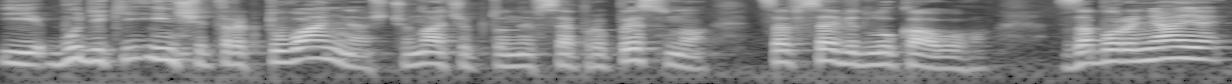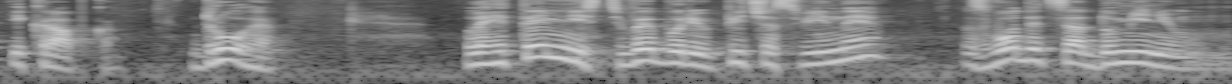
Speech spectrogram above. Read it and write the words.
І будь-які інші трактування, що начебто не все прописано, це все від лукавого. Забороняє і крапка. Друге, легітимність виборів під час війни зводиться до мінімуму.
